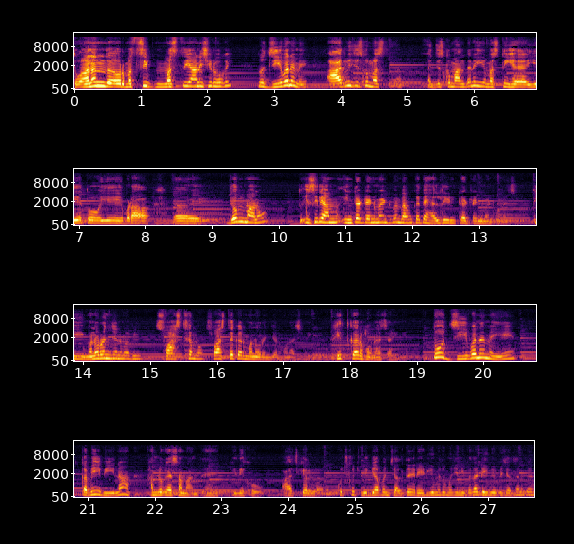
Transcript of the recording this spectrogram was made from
तो आनंद और मस्ती मस्ती आनी शुरू हो गई। तो जीवन में आदमी जिसको मस्त, जिसको मानते ना, ये मस्ती है, ये तो ये बड़ा जो भी मानो तो इसीलिए हम इंटरटेनमेंट में भी हम कहते हैं हेल्दी इंटरटेनमेंट होना चाहिए। कि मनोरंजन में भी स्वास्थ्य स्वास्थ्य कर मनोरंजन होना चाहिए हित कर होना चाहिए। तो जीवन में कभी भी ना, हम लोग ऐसा मानते हैं कि देखो आजकल कुछ कुछ विज्ञापन चलते हैं रेडियो में तो मुझे नहीं पता, टीवी पे चलता ना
